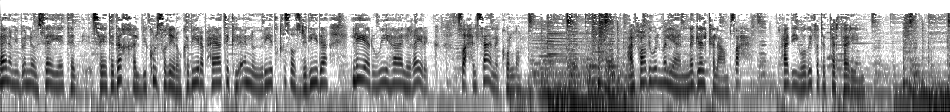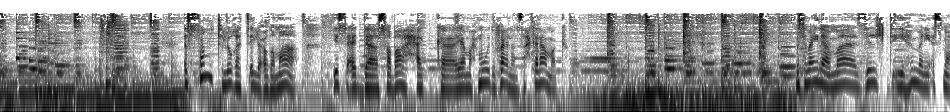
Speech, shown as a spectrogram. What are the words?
اعلمي بأنه سيتدخل بكل صغيرة وكبيرة بحياتك لأنه يريد قصص جديدة ليرويها لغيرك. صح لسانك والله. على الفاضي والمليان نقل الكلام صح؟ هذه وظيفة الثرثارين. الصمت لغة العظماء. يسعد صباحك يا محمود وفعلا صح كلامك. مستمعينا ما زلت يهمني أسمع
